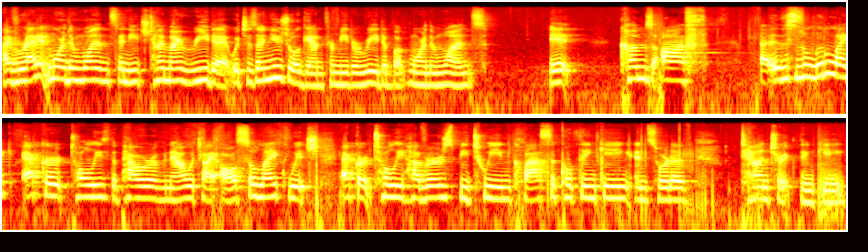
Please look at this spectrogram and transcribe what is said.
I've read it more than once, and each time I read it, which is unusual again for me to read a book more than once, it comes off. Uh, this is a little like Eckhart Tolle's The Power of Now, which I also like, which Eckhart Tolle hovers between classical thinking and sort of tantric thinking,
